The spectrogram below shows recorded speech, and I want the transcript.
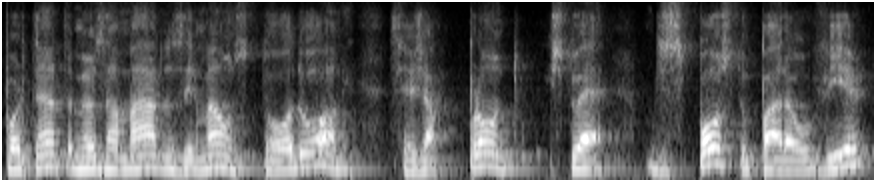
Portanto, meus amados irmãos, todo homem seja pronto, isto é, disposto para ouvir,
